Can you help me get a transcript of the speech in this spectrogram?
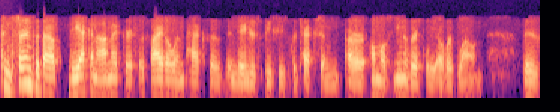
Concerns about the economic or societal impacts of endangered species protection are almost universally overblown. There's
